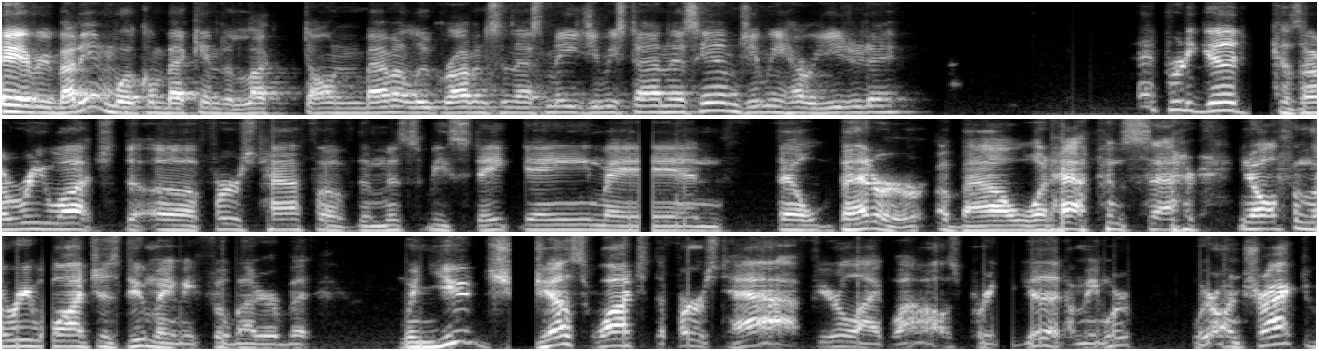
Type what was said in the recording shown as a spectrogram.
Hey, everybody, and welcome back into Locked On Bama. Luke Robinson, that's me. Jimmy Stein, that's him. Jimmy, how are you today? Hey, pretty good because I rewatched the uh, first half of the Mississippi State game and felt better about what happened Saturday. You know, often the rewatches do make me feel better, but when you just watch the first half, you're like, wow, it's pretty good. I mean, we're we're on track to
